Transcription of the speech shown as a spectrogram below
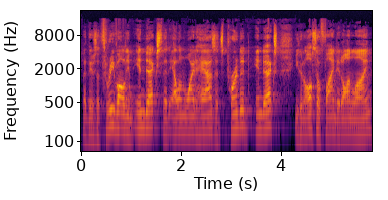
but there's a three volume index that Ellen White has. It's printed index. You can also find it online.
